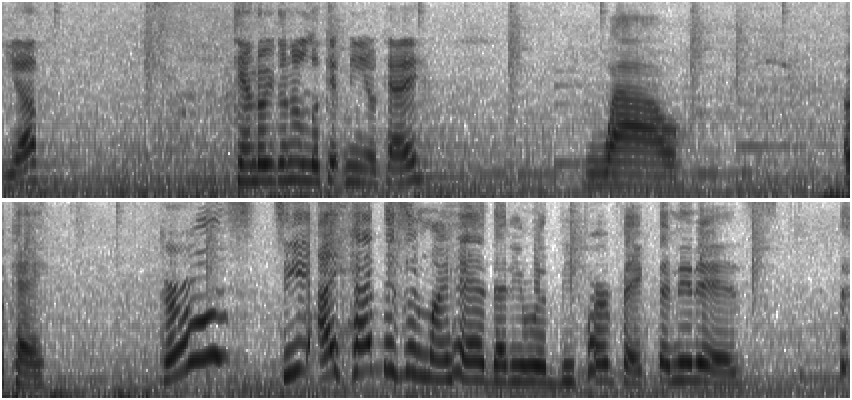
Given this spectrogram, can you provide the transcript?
Yep. Kendyl, you're gonna look at me, okay? Wow. Okay. Girls, see, I had this in my head that it would be perfect, and it is.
